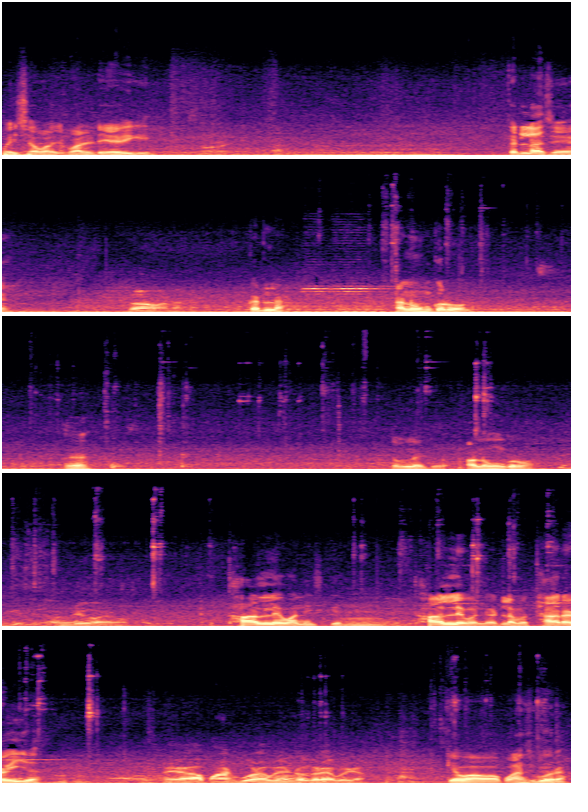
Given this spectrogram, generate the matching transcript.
પૈસા વાળી પાર્ટી આવી ગઈ. કેટલા છે? કેટલા? આનું શું કરવાનું? હે? તમને કહો આનું શું કરવાનું? થાર લેવાની છે કે? થાર લેવાની એટલામાં થાર આવી જાય. પાંચ બોરા વેંડો કર્યા ભાઈ કેવા આવા પાંચ બોરા.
